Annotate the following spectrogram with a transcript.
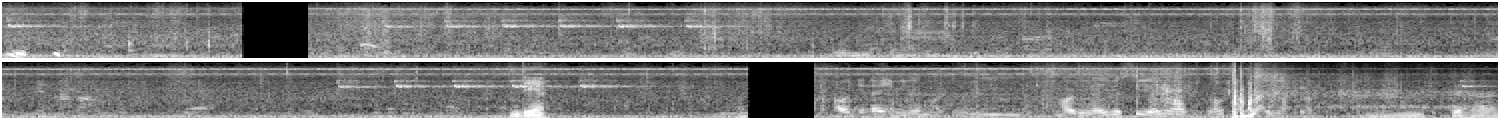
Nhìn thấy Ở trên đây vì ở trên đây cái xì ấy nó nó chạy. Ừ, thế hả?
